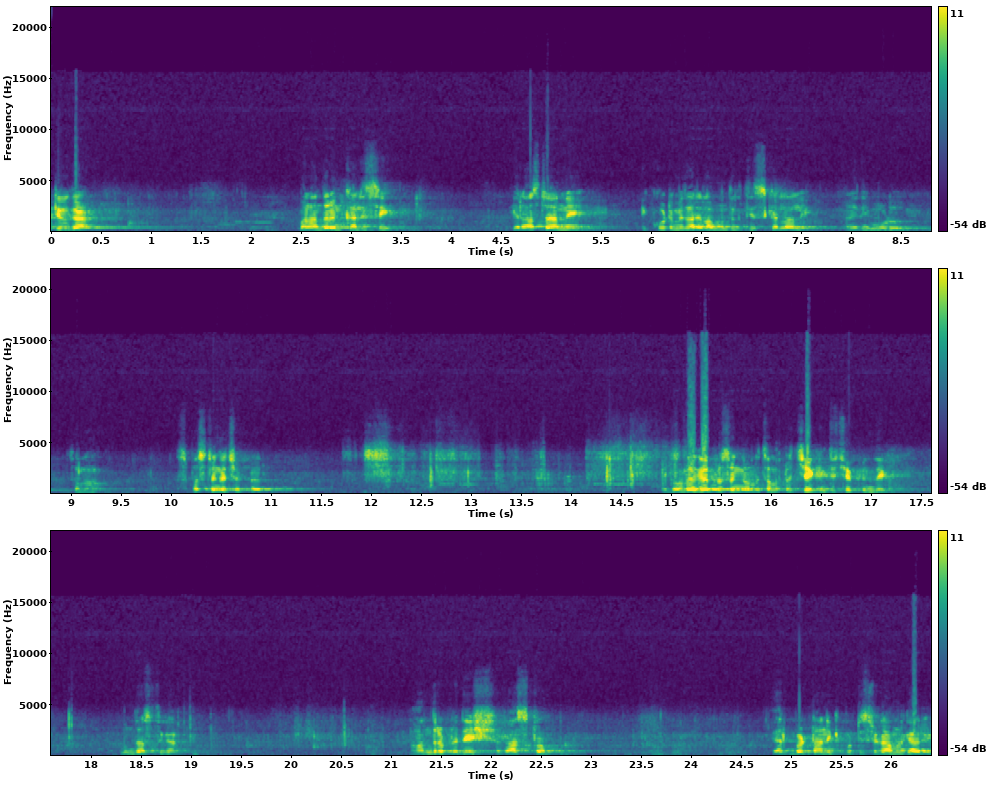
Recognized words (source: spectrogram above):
యాక్టివ్గా మనందరం కలిసి ఈ రాష్ట్రాన్ని ఈ కూటమి ద్వారా ఎలా ముందుకు తీసుకెళ్ళాలి అనేది ఈ మూడు చాలా స్పష్టంగా చెప్పారు. గవర్నర్ గారి ప్రసంగంలో చాలా ప్రత్యేకించి చెప్పింది ముందస్తుగా. ఆంధ్రప్రదేశ్ రాష్ట్రం ఏర్పడటానికి పుట్టి శ్రీరాములు గారి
